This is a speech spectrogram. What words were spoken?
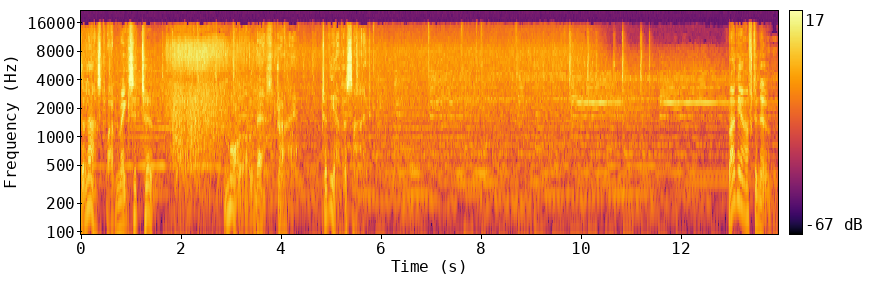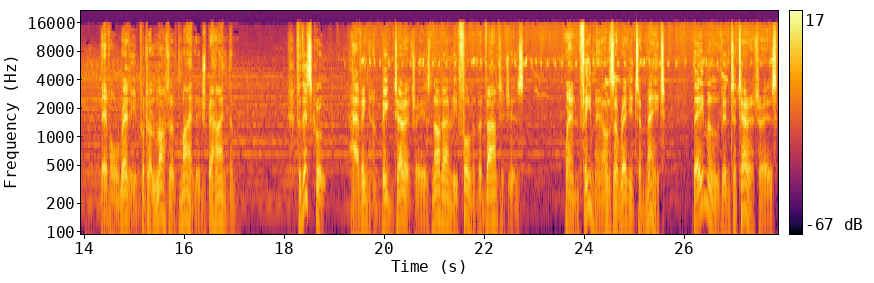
The last one makes it too, more or less dry, to the other side. By the afternoon, they've already put a lot of mileage behind them. For this group, having a big territory is not only full of advantages. When females are ready to mate, they move into territories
